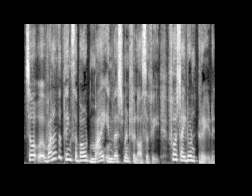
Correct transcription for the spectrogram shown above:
So uh, one of the things about my investment philosophy, first, I don't trade.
